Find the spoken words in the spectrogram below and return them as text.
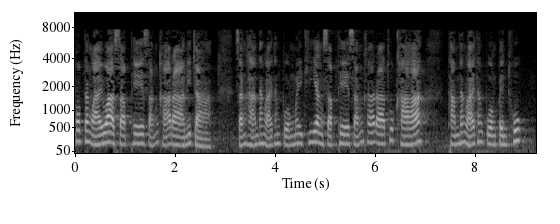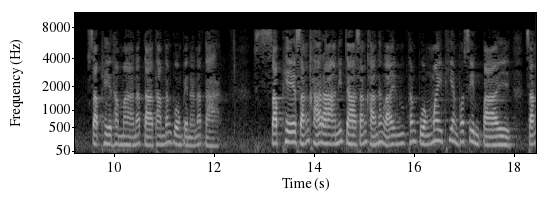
ภพทั้งหลายว่าสัพเพสังขารานิจาสังขารทั้งหลายทั้งปวงไม่เที่ยง สัพเพสังขาราทุกขาทำทั้งหลายทั้งปวงเป็นทุกสัพเพธรรมานัตตาธรรมทั้งปวงเป็นอนัตตา สัพเพสังขาราอนิจจาสังขารทั้งหลายทั้งปวงไม่เที่ยงเพราะสิ้นไป สัง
